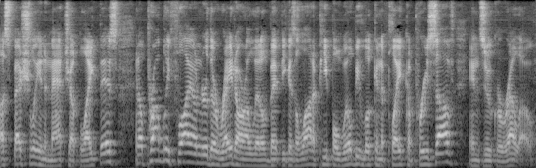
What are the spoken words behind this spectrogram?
especially in a matchup like this, and he'll probably fly under the radar a little bit because a lot of people will be looking to play Kaprizov and Zuccarello.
